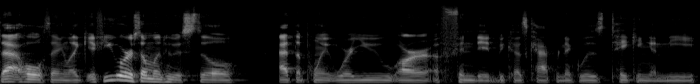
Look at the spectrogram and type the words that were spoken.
that whole thing, like, if you are someone who is still at the point where you are offended because Kaepernick was taking a knee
